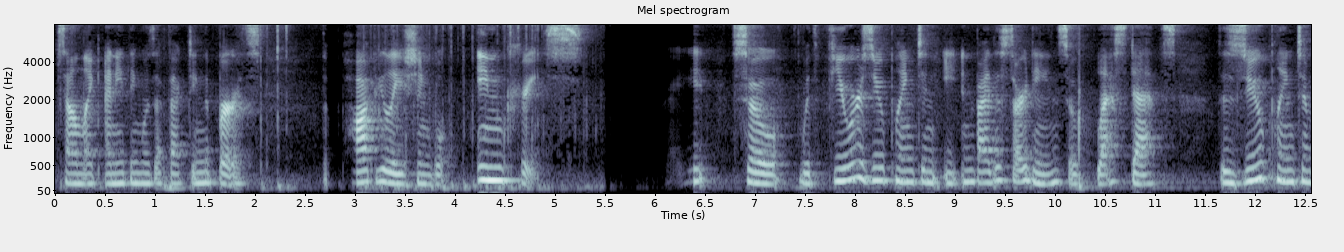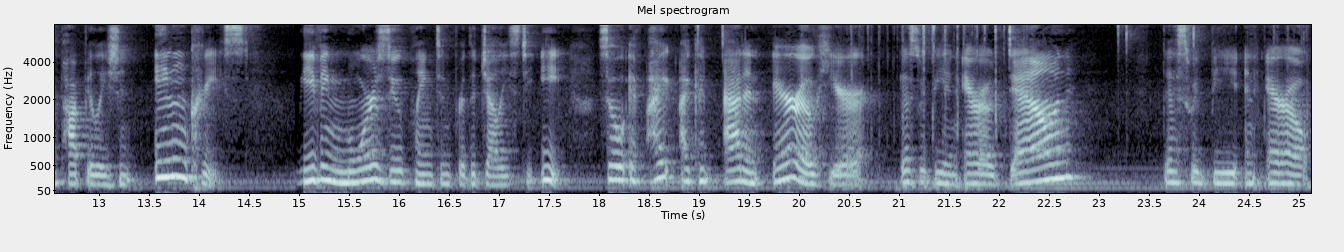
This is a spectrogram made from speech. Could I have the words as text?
sound like anything was affecting the births, population will increase. Right? So with fewer zooplankton eaten by the sardines, so less deaths, the zooplankton population increased, leaving more zooplankton for the jellies to eat. So if I, I could add an arrow here, this would be an arrow down, this would be an arrow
